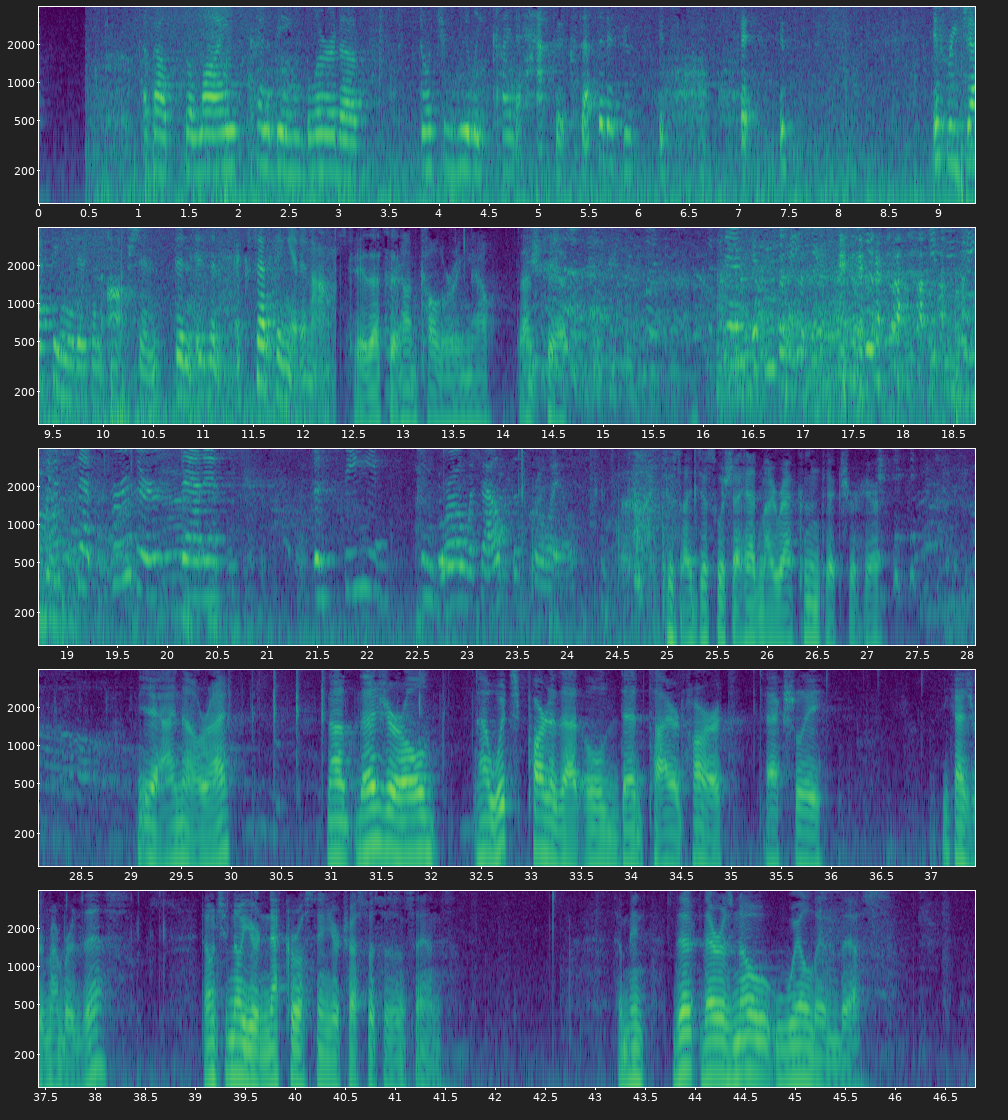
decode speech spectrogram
about the lines kind of being blurred of, don't you really kind of have to accept it if you if if if rejecting it is an option, then isn't accepting it an option? Okay, that's it. I'm coloring now. That's it. But then if you take it, if you take it a step further, then it's the seed can grow without the soil. I just, I just wish I had my raccoon picture here. Yeah, I know, right? Now, there's your old. Now, which part of that old, dead, tired heart actually. You guys remember this? Don't you know you're necros in your trespasses and sins? I mean, there, there is no will in this.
